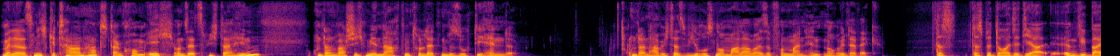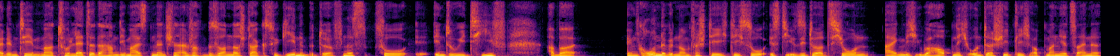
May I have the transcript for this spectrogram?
Wenn er das nicht getan hat, dann komme ich und setze mich dahin und dann wasche ich mir nach dem Toilettenbesuch die Hände. Und dann habe ich das Virus normalerweise von meinen Händen auch wieder weg. Das, das bedeutet ja irgendwie bei dem Thema Toilette, da haben die meisten Menschen einfach ein besonders starkes Hygienebedürfnis, so intuitiv. Aber im Grunde genommen verstehe ich dich so, ist die Situation eigentlich überhaupt nicht unterschiedlich, ob man jetzt eine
